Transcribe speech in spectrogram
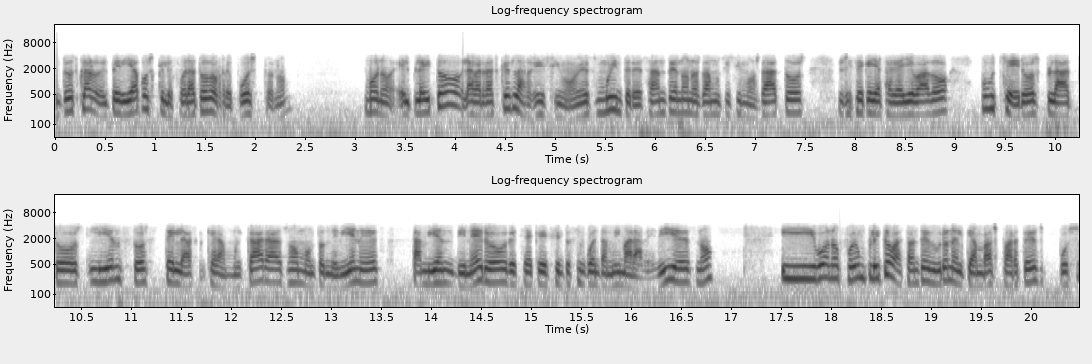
entonces claro él pedía pues que le fuera todo repuesto no bueno, el pleito la verdad es que es larguísimo, es muy interesante, no nos da muchísimos datos, nos dice que ella se había llevado pucheros, platos, lienzos, telas que eran muy caras, ¿no? un montón de bienes, también dinero, decía que 150.000 maravedíes, ¿no? Y bueno, fue un pleito bastante duro en el que ambas partes pues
